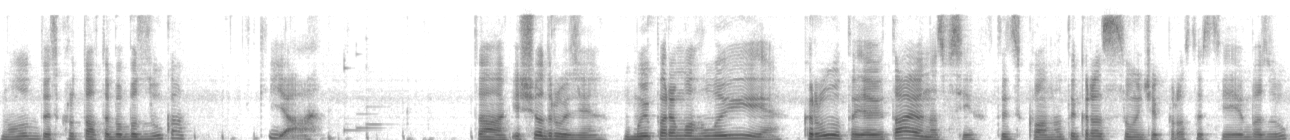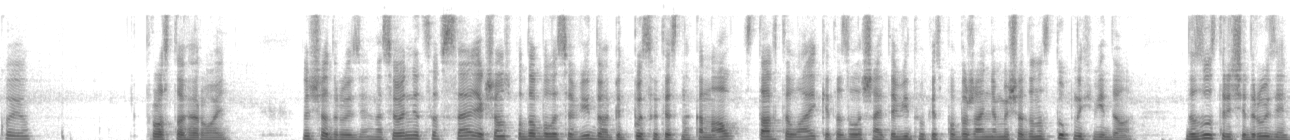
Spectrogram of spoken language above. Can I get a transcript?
Молодець, крута в тебе базука. Я. Так, і що, друзі? Ми перемогли. Круто, я вітаю нас всіх. Тицько, ну ти красунчик просто з цією базукою. Просто герой. Ну що, друзі, на сьогодні це все. Якщо вам сподобалося відео, підписуйтесь на канал, ставте лайки та залишайте відгуки з побажаннями щодо наступних відео. До зустрічі, друзі!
